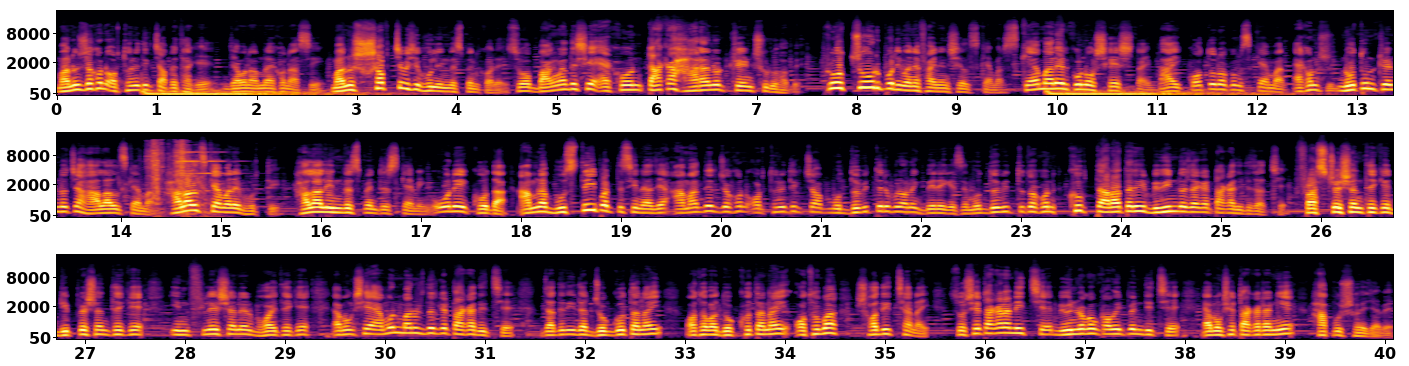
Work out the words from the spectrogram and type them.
মানুষ যখন অর্থনৈতিক চাপে থাকে, যেমন আমরা এখন আছি, মানুষ সবচেয়ে বেশি ভুল ইনভেস্টমেন্ট করে। সো বাংলাদেশে এখন টাকা হারানোর ট্রেন্ড শুরু হবে। প্রচুর পরিমাণে ফাইন্যান্সিয়াল স্ক্যামার স্ক্যামারের কোনো শেষ নাই। ভাই, কত রকম স্ক্যামার এখন নতুন ট্রেন্ড হচ্ছে হালাল স্ক্যামার হালাল স্ক্যামারে ভর্তি। হালাল ইনভেস্টমেন্টের স্ক্যামিং ওরে খোদা! আমরা বুঝতেই পারতেছি না যে আমাদের যখন অর্থনৈতিক চাপ মধ্যবিত্তের উপর অনেক বেড়ে গেছে, মধ্যবিত্ত তখন খুব তাড়াতাড়ি বিভিন্ন জায়গায় টাকা দিতে যাচ্ছে। ফ্রাস্ট্রেশন থেকে ডিপ্রেশন থেকে ইনফ্লেশনের ভয় থেকে এবং সে এমন মানুষদেরকে টাকা দিচ্ছে যাদের ইদার যোগ্যতা নাই অথবা দক্ষতা নাই অথবা সদিচ্ছা নাই। সো সে টাকাটা নিচ্ছে, বিভিন্ন রকম কমিটমেন্ট দিচ্ছে এবং সে টাকাটা নিয়ে হাপুস হয়ে যাবে।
